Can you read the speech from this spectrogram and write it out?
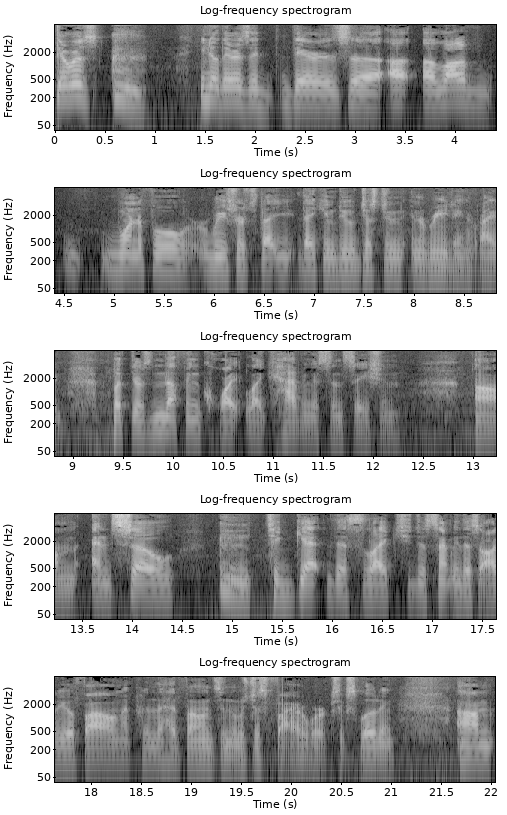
there was. you know, there's a there's a, a, a, lot of wonderful research that you, they can do just in, in reading, right? But there's nothing quite like having a sensation. Um, and so to get this, like, she just sent me this audio file and I put in the headphones and it was just fireworks exploding. Um,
